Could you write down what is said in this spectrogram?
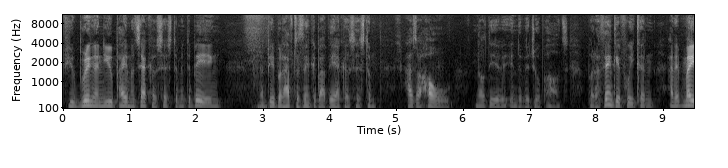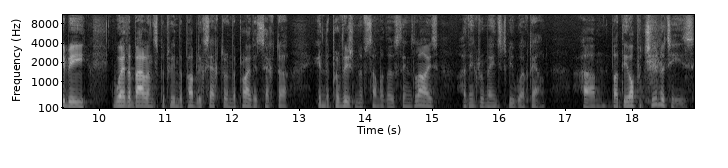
if you bring a new payments ecosystem into being, then people have to think about the ecosystem as a whole, not the individual parts. But I think if we can, and it may be where the balance between the public sector and the private sector in the provision of some of those things lies, I think remains to be worked out. Um, but the opportunities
